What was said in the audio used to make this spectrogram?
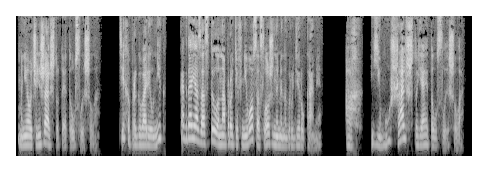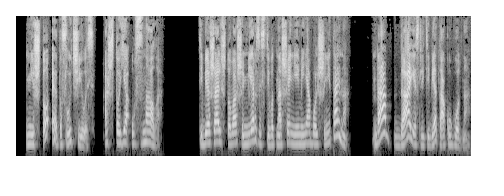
Мне очень жаль, что ты это услышала, тихо проговорил Ник, когда я застыла напротив него со сложенными на груди руками. Ах, ему жаль, что я это услышала. Не что это случилось, а что я узнала. Тебе жаль, что ваши мерзости в отношении меня больше не тайна? Да, да, если тебе так угодно.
